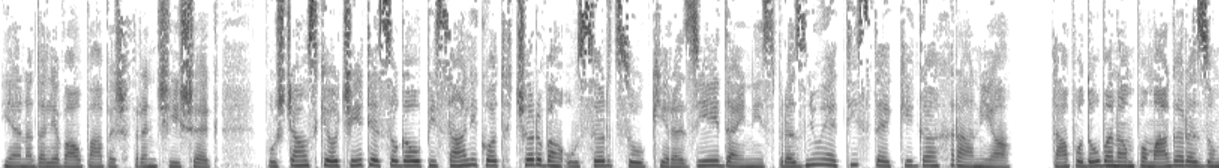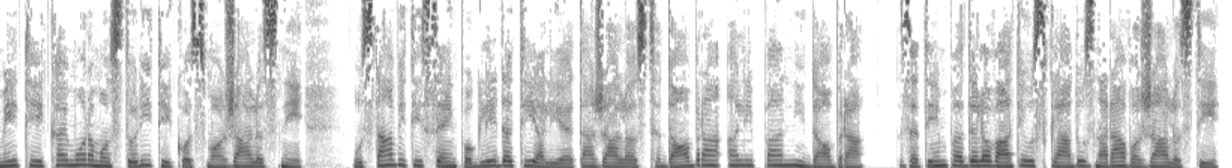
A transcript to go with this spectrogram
je nadaljeval papež Frančišek. Puščavski očetje so ga opisali kot črva v srcu, ki razjeda in izpraznjuje tiste, ki ga hranijo. Ta podoba nam pomaga razumeti, kaj moramo storiti, ko smo žalostni ustaviti se in pogledati, ali je ta žalost dobra ali pa ni dobra, zatem pa delovati v skladu z naravo žalosti.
